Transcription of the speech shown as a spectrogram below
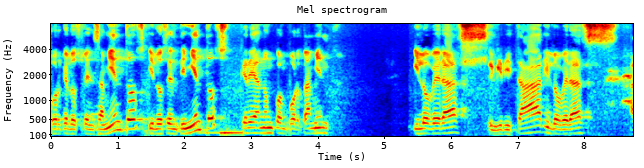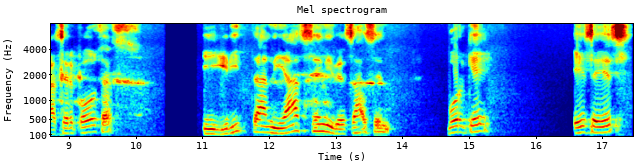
Porque los pensamientos y los sentimientos crean un comportamiento. Y lo verás gritar y lo verás hacer cosas. Y gritan y hacen y deshacen. Porque ese es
